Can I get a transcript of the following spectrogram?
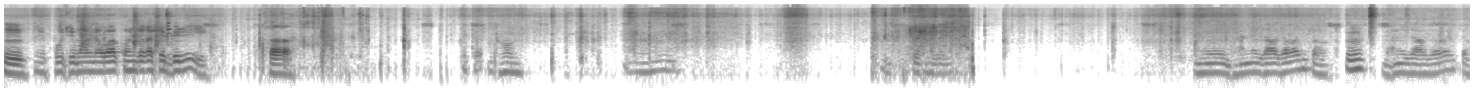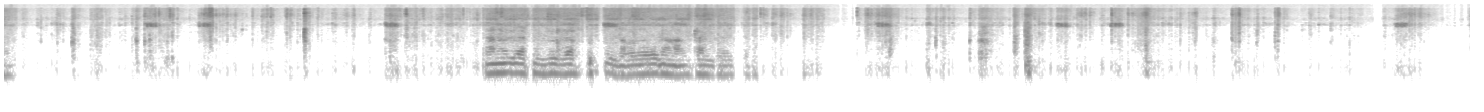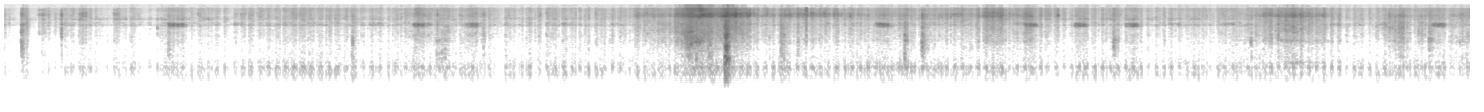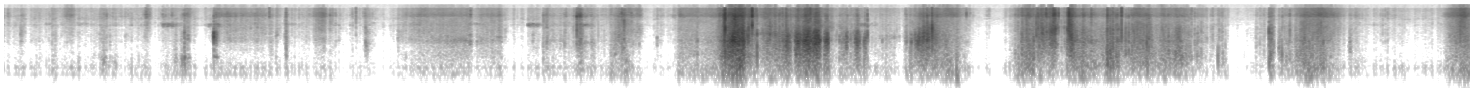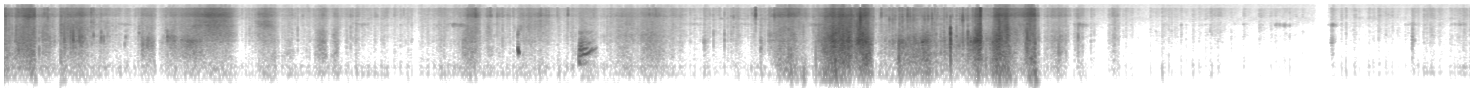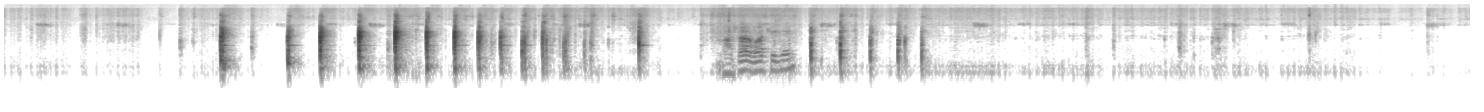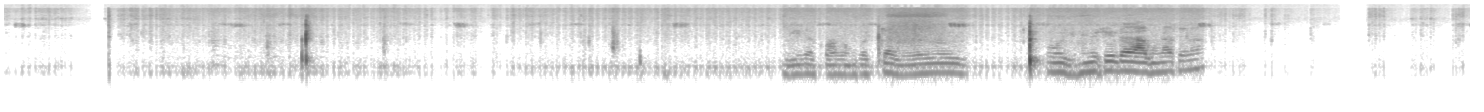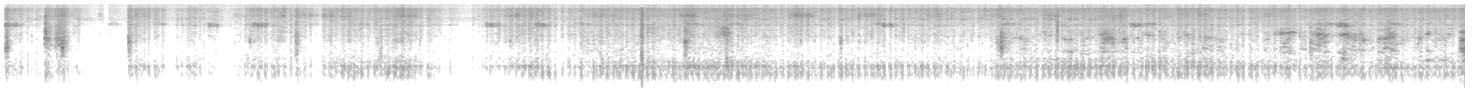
হুম। প্রতিমা নেওয়া কোন জায়গা সে বেরিয়ে হ্যাঁ। ধন ধানে যাওয়া যাবেন তো। ধানে যাওয়া যাবেন তো? ধান হলে এত দূর রাস্তা তো যাওয়া যাবে না হচ্ছে আসার বাকি নেই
